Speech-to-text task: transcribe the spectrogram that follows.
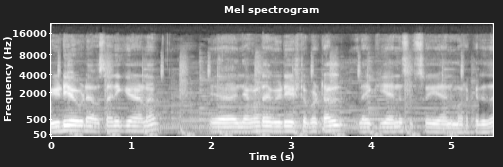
വീഡിയോ ഇവിടെ അവസാനിക്കുകയാണ്. ഞങ്ങളുടെ വീഡിയോ ഇഷ്ടപ്പെട്ടാൽ ലൈക്ക് ചെയ്യാനും സബ്സ്ക്രൈബ് ചെയ്യാനും മറക്കരുത്.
